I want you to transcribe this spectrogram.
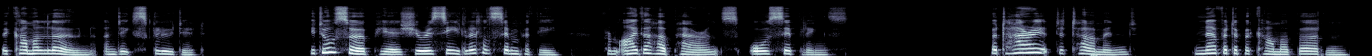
become alone and excluded. It also appears she received little sympathy from either her parents or siblings. But Harriet determined never to become a burden.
